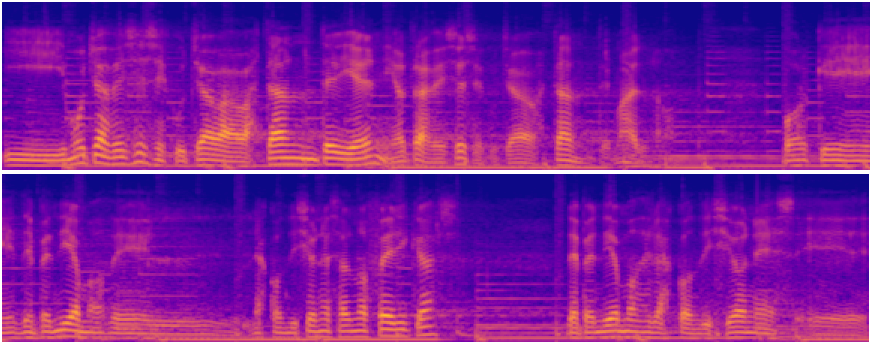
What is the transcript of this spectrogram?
y muchas veces se escuchaba bastante bien y otras veces se escuchaba bastante mal, ¿no? porque dependíamos de las condiciones atmosféricas, dependíamos de las condiciones eh,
